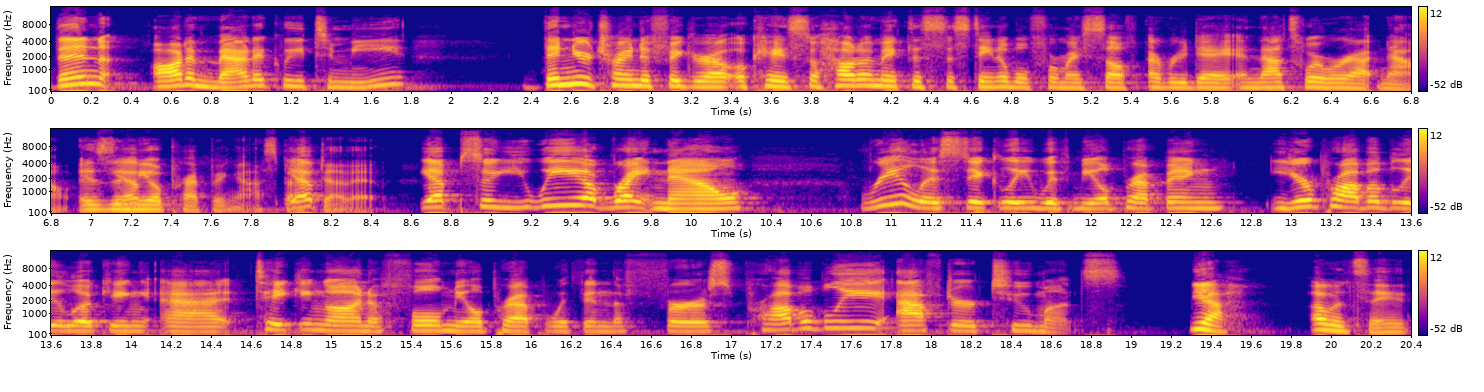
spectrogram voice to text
Then automatically to me, then you're trying to figure out, okay, so how do I make this sustainable for myself every day? And that's where we're at now is the Yep. meal prepping aspect Yep. of it. Yep. So you, we uh, right now, realistically, with meal prepping, you're probably looking at taking on a full meal prep within the first, probably after two months. Yeah, I would say,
